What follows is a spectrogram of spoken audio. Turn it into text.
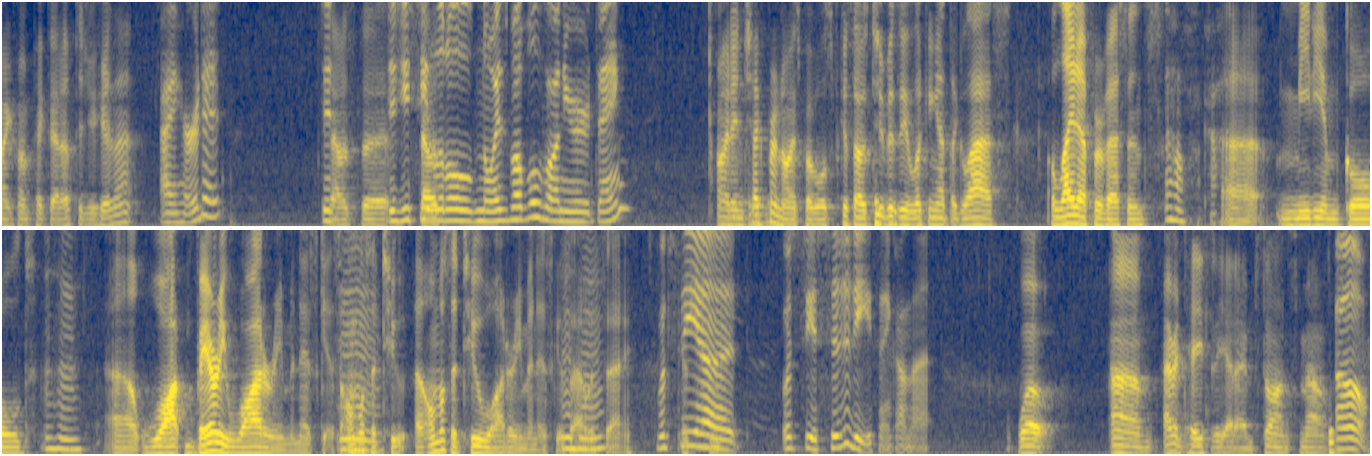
I think the microphone picked that up. Did you hear that? I heard it. Did that was the. Did you see was- little noise bubbles on your thing? Oh, I didn't check for noise bubbles because I was too busy looking at the glass. A light effervescence, Oh god. uh, medium gold, Mhm. uh, wa- very watery meniscus, almost a two, uh, almost a two watery meniscus, I would say. What's the it's- uh what's the acidity you think on that? Whoa, um, I haven't tasted it yet. I'm still on smell. Oh.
